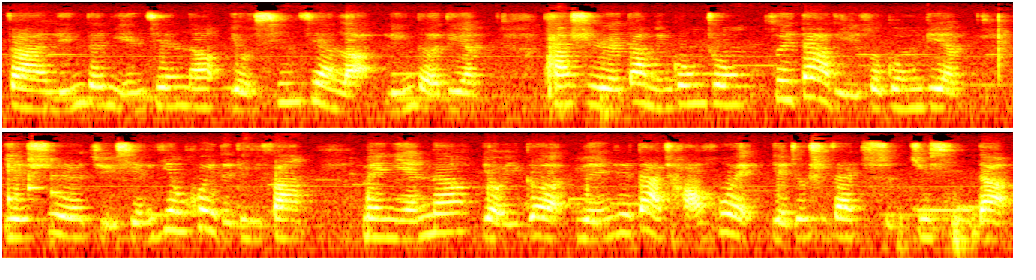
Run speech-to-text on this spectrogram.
在麟德年间呢又新建了麟德殿，它是大明宫中最大的一座宫殿，也是举行宴会的地方。每年呢有一个元日大朝会，也就是在此举行的。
